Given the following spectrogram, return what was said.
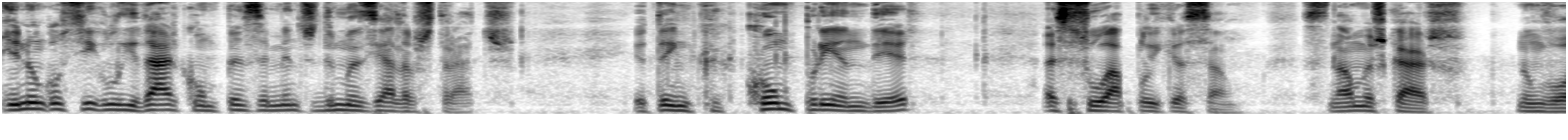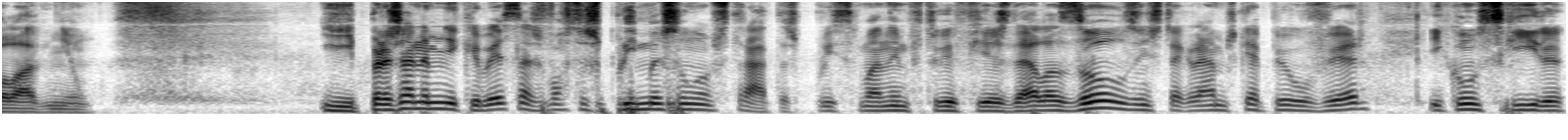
Eu não consigo lidar com pensamentos demasiado abstratos. Eu tenho que compreender a sua aplicação. Senão, meus caros, não vou a lado nenhum. E para já na minha cabeça, as vossas primas são abstratas, por isso mandem fotografias delas ou os Instagrams que é para eu ver e conseguir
